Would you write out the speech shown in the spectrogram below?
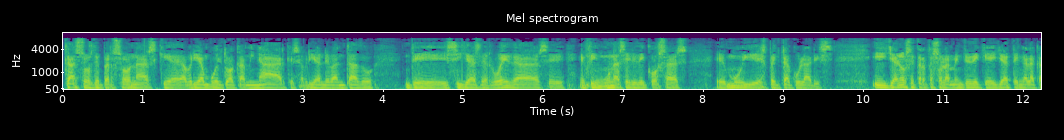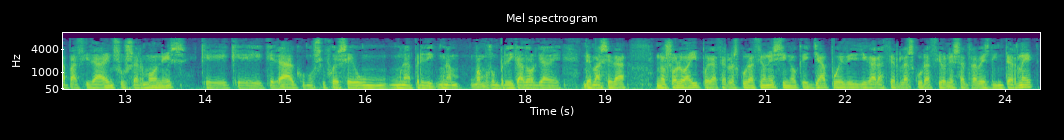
casos de personas que habrían vuelto a caminar, que se habrían levantado de sillas de ruedas, eh, en fin, una serie de cosas eh, muy espectaculares. Y ya no se trata solamente de que ella tenga la capacidad en sus sermones, que, que, da como si fuese un, una, vamos, un predicador ya de, de, más edad, no solo ahí puede hacer las curaciones, sino que ya puede llegar a hacer las curaciones a través de Internet,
